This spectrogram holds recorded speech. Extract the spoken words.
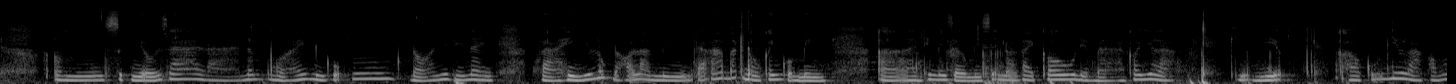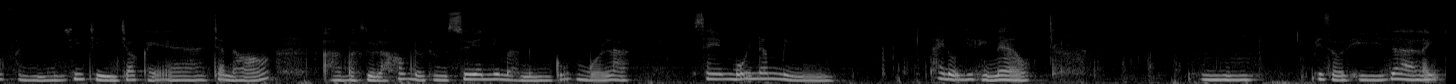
um, sực nhớ ra là năm ngoái mình cũng nói như thế này. Và hình như lúc đó là mình đã bắt đầu kênh của mình. À, nên bây giờ mình sẽ nói vài câu để mà coi như là kỷ niệm uh, cũng như là có một phần duy trì cho cái à, cho nó. Uh, mặc dù là không được thường xuyên nhưng mà mình cũng muốn là xem mỗi năm mình thay đổi như thế nào uhm, bây giờ thì rất là lạnh.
